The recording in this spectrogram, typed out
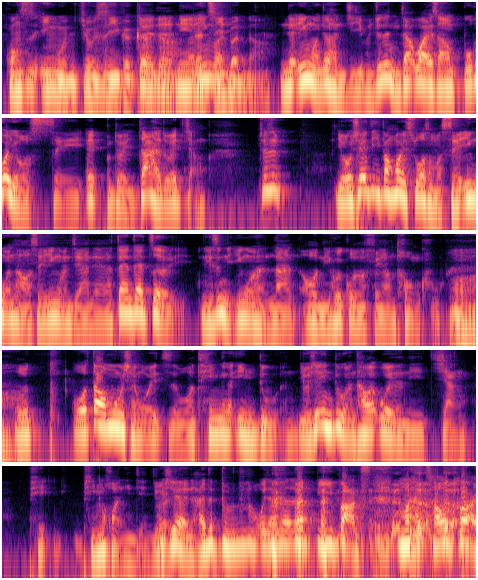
光是英文就是一个对对，你的英文基本的，你的英文就很基本，就是你在外商不会有谁，哎，不对，大家还都会讲，就是有些地方会说什么谁英文好，谁英文怎样怎样，但在这里你是你英文很烂哦，你会过得非常痛苦。哦，我我到目前为止，我听那个印度人，有些印度人他会为了你讲平平缓一点，有些人还是不不不，我想那那 B box 他 妈超快，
